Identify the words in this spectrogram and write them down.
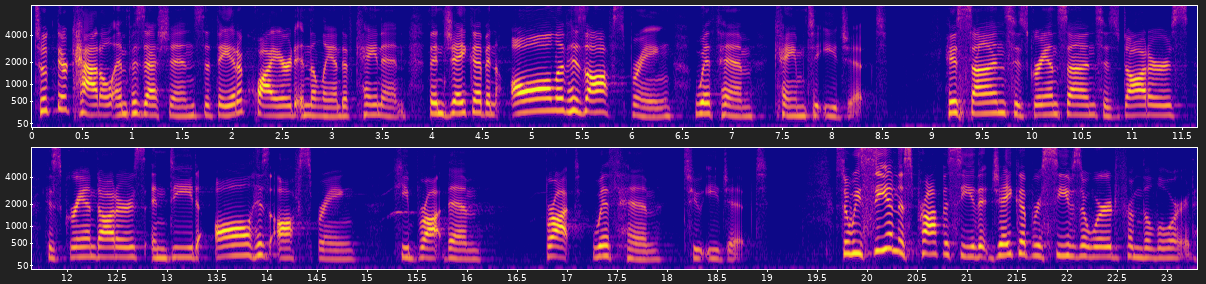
took their cattle and possessions that they had acquired in the land of Canaan. Then Jacob and all of his offspring with him came to Egypt. His sons, his grandsons, his daughters, his granddaughters, indeed all his offspring, he brought them, brought with him to Egypt. So we see in this prophecy that Jacob receives a word from the Lord.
